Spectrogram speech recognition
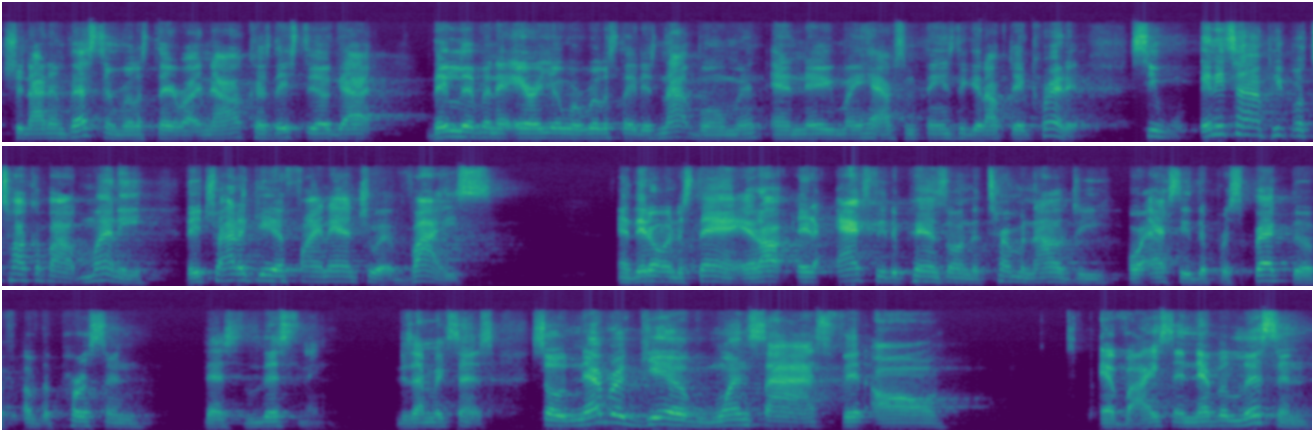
should not invest in real estate right now because they still got they live in an area where real estate is not booming and they may have some things to get off their credit. See, anytime people talk about money, they try to give financial advice and they don't understand it, it actually depends on the terminology or actually the perspective of the person that's listening. Does that make sense? So never give one size fit all advice and never listen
